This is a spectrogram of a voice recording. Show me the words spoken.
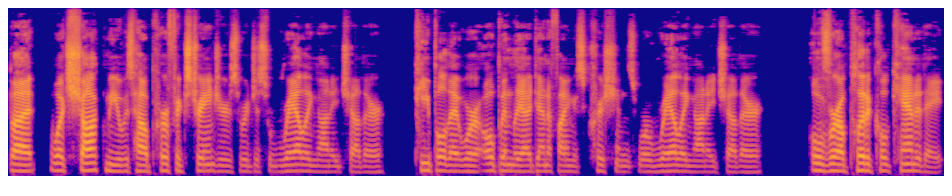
But what shocked me was how perfect strangers were just railing on each other. People that were openly identifying as Christians were railing on each other over a political candidate.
